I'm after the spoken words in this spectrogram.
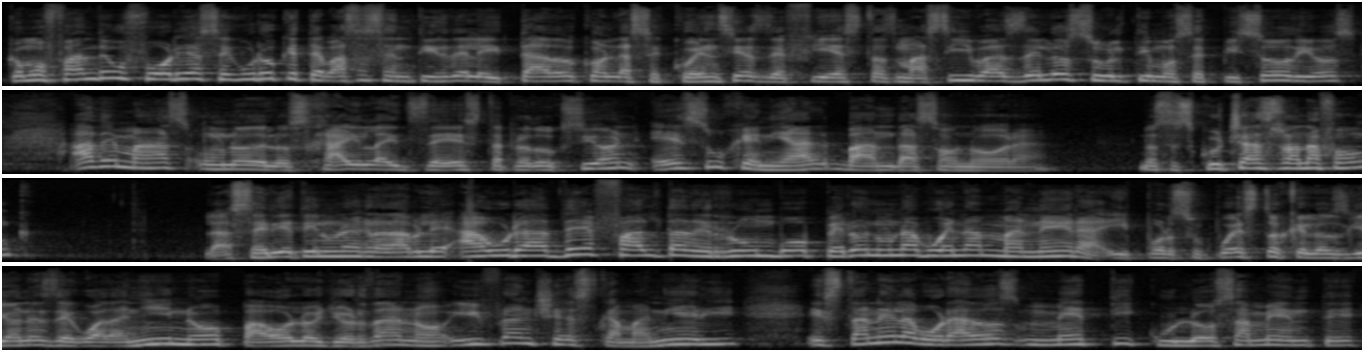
Como fan de Euforia seguro que te vas a sentir deleitado con las secuencias de fiestas masivas de los últimos episodios. Además, uno de los highlights de esta producción es su genial banda sonora. ¿Nos escuchas, Rana Funk? La serie tiene una agradable aura de falta de rumbo, pero en una buena manera, y por supuesto que los guiones de Guadagnino, Paolo Giordano y Francesca Manieri están elaborados meticulosamente,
